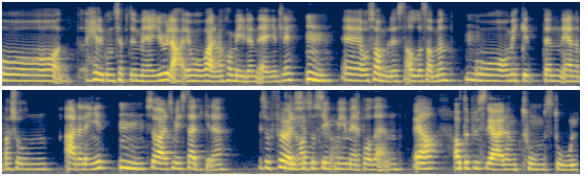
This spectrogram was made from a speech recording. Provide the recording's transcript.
Og hele konseptet med jul er jo å være med familien, egentlig. mm, Eh, og samles alle sammen. Mm. Og om ikke den ene personen er der lenger, mm. så er det så mye sterkere. Så føler man så sykt mye mer på det enn Ja. At det plutselig er en tom stol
